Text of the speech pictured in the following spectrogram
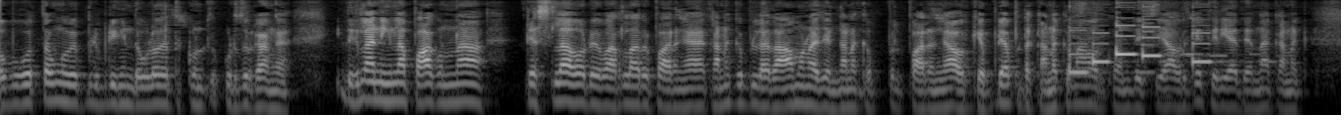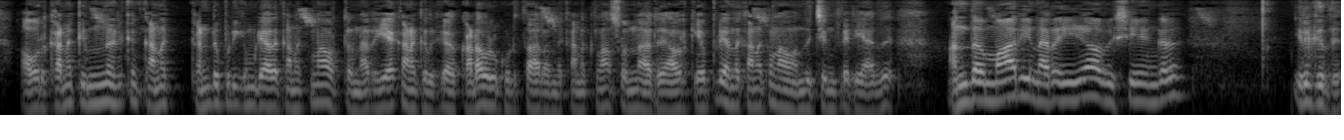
ஒவ்வொருத்தவங்க எப்படி இப்படி இந்த உலகத்துக்கு கொண்டு கொடுத்துருக்காங்க. இதுக்கெல்லாம் நீங்களாம் பார்க்கணுன்னா டெஸ்லாவோடைய வரலாறு பாருங்கள் கணக்கு பிள்ளை ராமராஜன் கணக்கு பாருங்கள் அவருக்கு எப்படியாப்பட்ட கணக்கெல்லாம் அவருக்கு வந்துச்சு. அவருக்கே தெரியாது என்ன கணக்கு. அவர் கணக்கு இன்னும் வரைக்கும் கணக்கு கண்டுபிடிக்க முடியாத கணக்குலாம் அவர்கிட்ட நிறைய கணக்கு இருக்குது கடவுள் கொடுத்தாரு அந்த கணக்கெலாம் சொன்னார். அவருக்கு எப்படி அந்த கணக்கெலாம் வந்துச்சுன்னு தெரியாது. அந்த மாதிரி நிறையா விஷயங்கள் இருக்குது.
